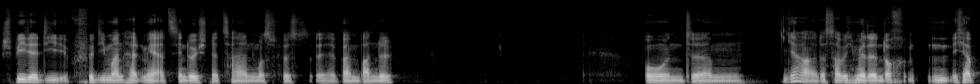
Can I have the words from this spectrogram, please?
Spiele, die, für die man halt mehr als den Durchschnitt zahlen muss fürs, äh, beim Bundle. Und ähm, ja, das habe ich mir dann doch, ich habe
